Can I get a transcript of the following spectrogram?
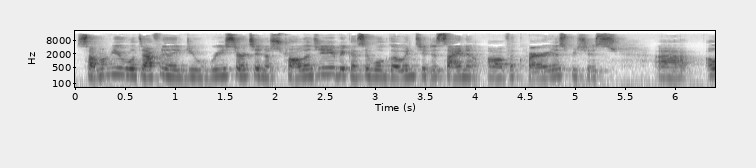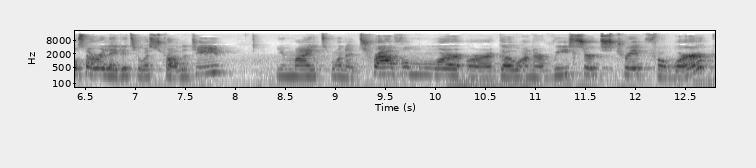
Some of you will definitely do research in astrology because it will go into the sign of Aquarius, which is uh, also related to astrology. You might want to travel more or go on a research trip for work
